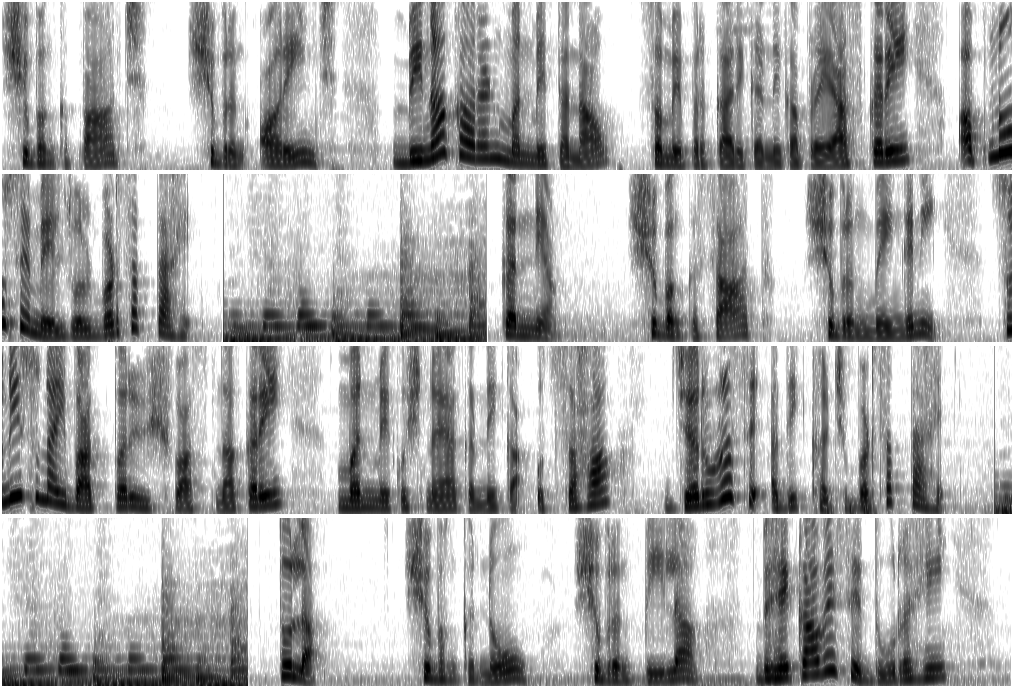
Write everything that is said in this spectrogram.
शुभ अंक पाँच शुभ रंग ऑरेंज बिना कारण मन में तनाव, समय पर कार्य करने का प्रयास करें। अपनों से मेलजोल बढ़ सकता है। कन्या शुभ अंक सात शुभ रंग बैंगनी सुनी सुनाई बात पर विश्वास न करें। मन में कुछ नया करने का उत्साह, ज़रूरत से अधिक खर्च बढ़ सकता है। तुला, शुभ अंक नौ शुभ रंग पीला, बहकावे से दूर रहें।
